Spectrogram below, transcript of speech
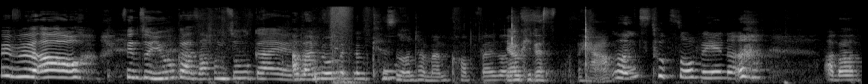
Ich will auch. Ich finde so Yoga-Sachen so geil. Aber nur mit einem Kissen unter meinem Kopf, weil sonst. Ja, okay, das. Ja. Sonst tut so weh, ne? Aber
